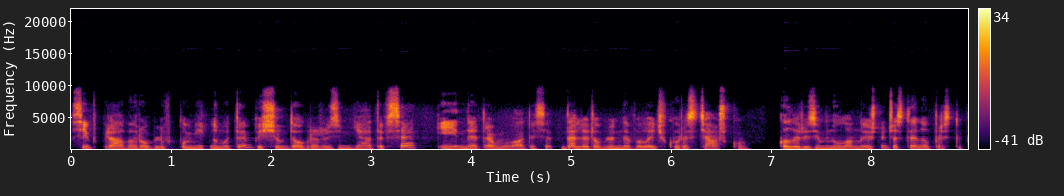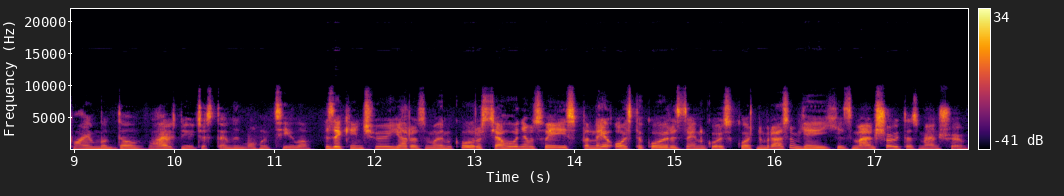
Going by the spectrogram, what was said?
Всі вправи роблю в помітному темпі, щоб добре розім'яти все і не травмуватися. Далі роблю невеличку розтяжку. Коли розімнула нижню частину, приступаємо до верхньої частини мого тіла. Закінчую я розминку розтягуванням своєї спини ось такою резинкою. З кожним разом я її зменшую та зменшую.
